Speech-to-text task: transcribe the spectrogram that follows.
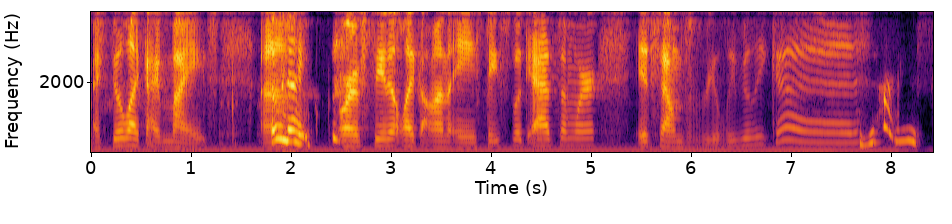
I feel like I might. Oh, um, oh, nice. Or I've seen it like on a Facebook ad somewhere. It sounds really, really good. Yes.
